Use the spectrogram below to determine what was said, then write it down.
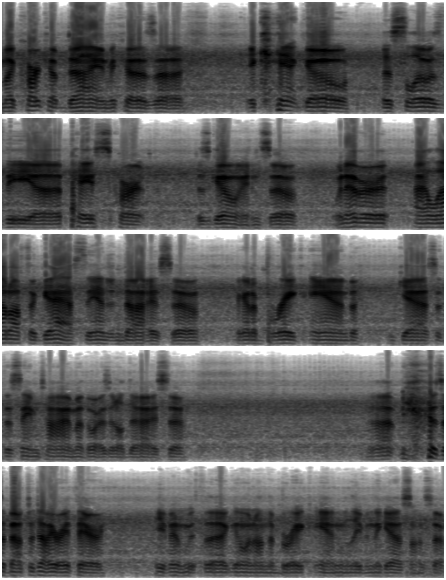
My kart kept dying because uh, it can't go as slow as the uh, pace kart is going. So whenever I let off the gas, the engine dies. So I gotta brake and gas at the same time, otherwise it'll die. So uh, was about to die right there, even with uh, going on the brake and leaving the gas on. So, all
